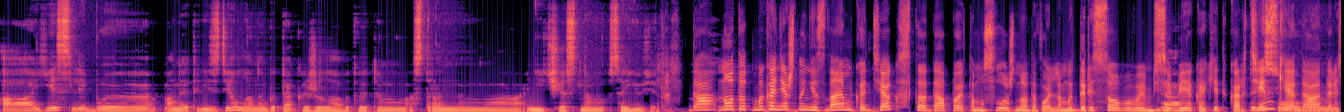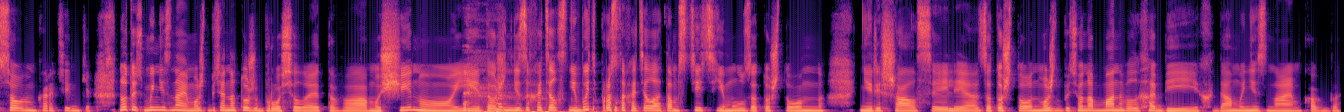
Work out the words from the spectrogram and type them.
А если бы она это не сделала, она бы так и жила вот в этом странном, э, нечестном союзе. Да, но тут мы, конечно, не знаем контекста, да, поэтому сложно довольно. Мы дорисовываем да. себе какие-то картинки, дорисовываем. да, дорисовываем картинки. Ну, то есть мы не знаем, может быть, она тоже бросила этого мужчину и тоже не захотел с ним быть, просто хотела отомстить ему за то, что он не решался боялся или за то, что он, может быть, он обманывал их обеих, да, мы не знаем, как бы,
